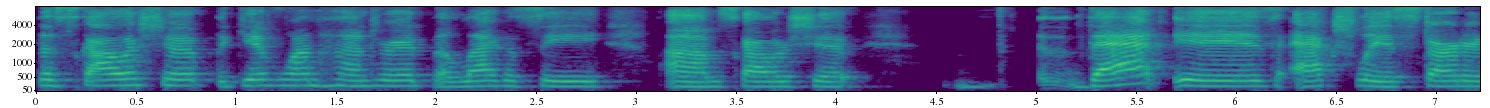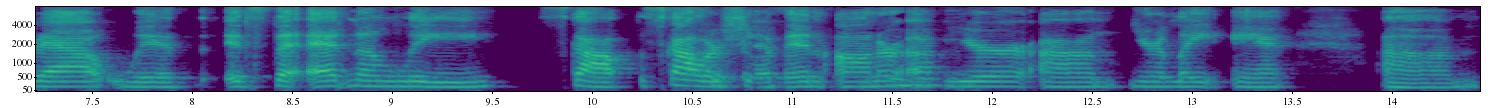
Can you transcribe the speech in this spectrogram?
the scholarship, the Give 100, the Legacy um, Scholarship. That is actually it started out with it's the Edna Lee Scholarship in honor mm-hmm. of your um, your late aunt. Um,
